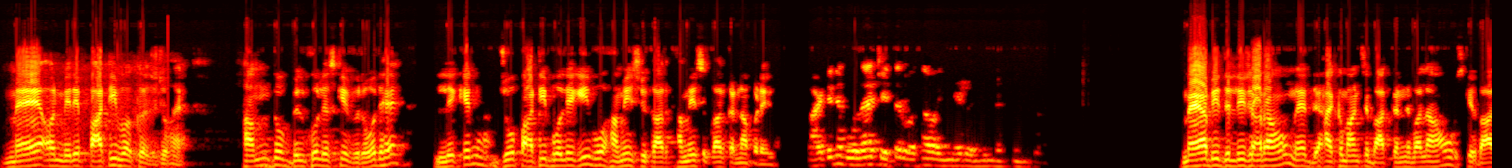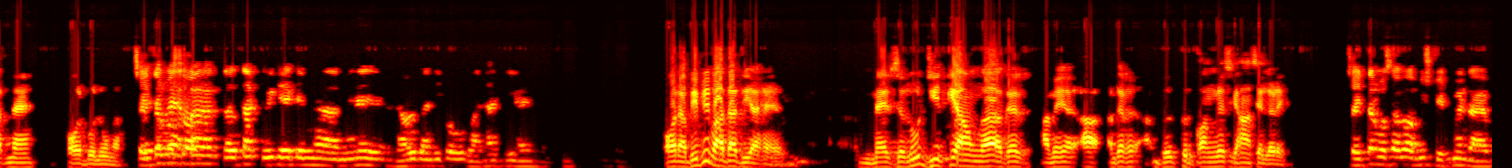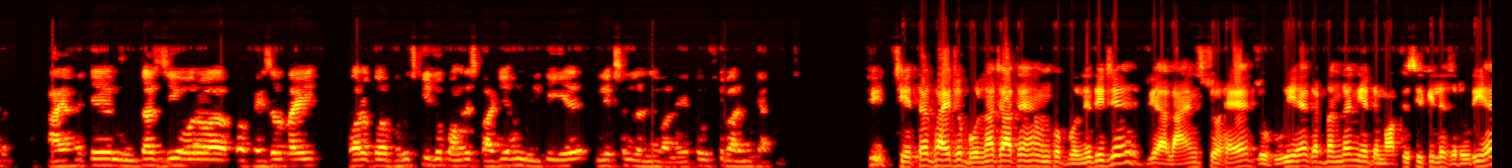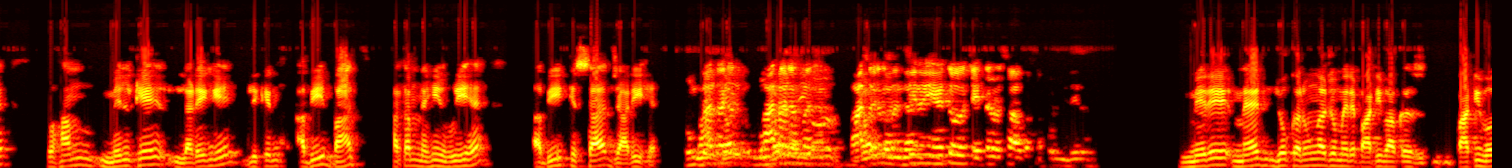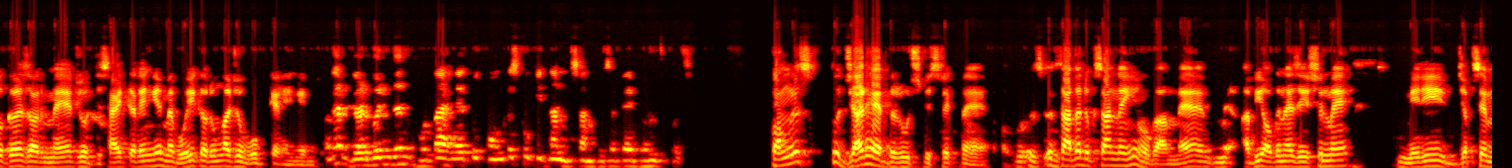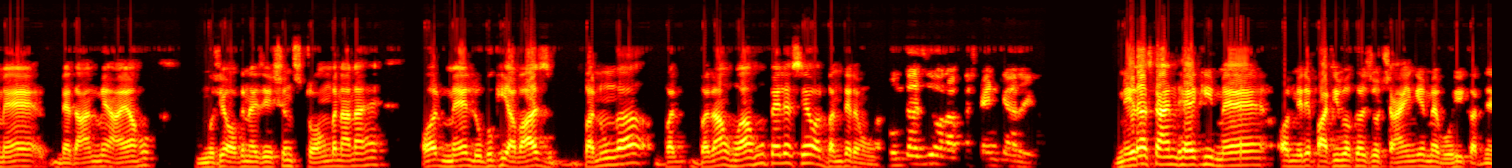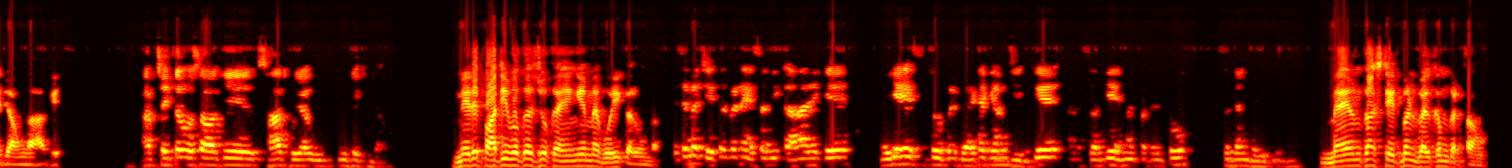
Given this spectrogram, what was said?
मैं और मेरे पार्टी वर्कर्स जो हैं, हम तो बिल्कुल इसके विरोध है। लेकिन जो पार्टी बोलेगी वो हमें स्वीकार हमें स्वीकार करना पड़ेगा। पार्टी ने बोला है चेतर बसाव इंडिया गठबंधन में मैं अभी दिल्ली जा रहा हूँ मैं हाईकमान से बात करने वाला हूँ उसके बाद मैं और बोलूँगा। बसाव कल का ट्वीट है कि मैंने राहुल गांधी को वादा किया है। और अभी भी वादा दिया है। मैं ज़रूर जीत के आऊँगा अगर हमें अगर बिल्कुल कांग्रेस यहाँ से लड़े। चैतर वसा का अभी स्टेटमेंट आया आया है कि मुमताज़ जी और फैजल भाई और अ, भरूच की जो कांग्रेस पार्टी है हम मिलकर ये इलेक्शन लड़ने वाले हैं तो उसके बारे में क्या कहना जी चेतर भाई जो बोलना चाहते हैं उनको बोलने दीजिए ये अलायंस जो है जो हुई है गठबंधन ये डेमोक्रेसी के लिए ज़रूरी है तो हम मिल के लड़ेंगे लेकिन अभी बात खत्म नहीं हुई है अभी किस्सा जारी है बात अगर बात अगर बन- बात अगर बनती नहीं है तो चैत्र साहब को सपोर्ट मिलेगा मेरे मैं जो करूँगा जो मेरे पार्टी वर्कर्स पार्टी वर्कर्स और मैं जो डिसाइड करेंगे मैं वही करूँगा जो वो कहेंगे अगर गठबंधन होता है तो कांग्रेस को कितना नुकसान हो सकता है भरूच को कांग्रेस तो जड़ है भरूच डिस्ट्रिक्ट में। ज़्यादा नुकसान नहीं होगा। मैं, मैं अभी ऑर्गेनाइजेशन में मेरी जब से मैं मैदान में आया हूँ मुझे ऑर्गेनाइजेशन स्ट्रांग बनाना है और मैं लोगों की आवाज़ बनूँगा बन, बना हुआ हूँ पहले से और बनते रहूँगा। मुमताज़ जी और आपका स्टैंड क्या रहेगा? मेरा स्टैंड है कि मैं और मेरे पार्टी वर्कर्स जो चाहेंगे मैं वही करने जाऊँगा आगे। आप चैतर वसा के साथ हो जाए उनके खिलाफ? मेरे पार्टी वर्कर्स जो कहेंगे मैं वही करूँगा। चैतर मैंने ने ऐसा भी कहा है कि ये जो बैठक है हम जीत के स्वर्गीय अहमद पटेल को सदन देंगे। मैं उनका स्टेटमेंट वेलकम करता हूँ।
